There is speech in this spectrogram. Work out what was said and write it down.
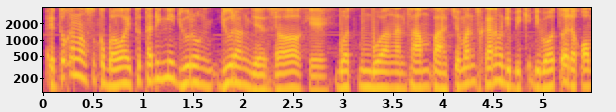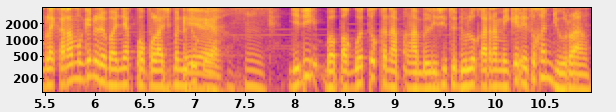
Itu kan langsung ke bawah itu tadinya jurang jurang jas. Oh, Oke. Buat pembuangan sampah. Cuman sekarang dibikin di bawah tuh ada komplek karena mungkin udah banyak populasi penduduk Iya. ya. Jadi bapak gue tuh kenapa ngambil di situ dulu karena mikir itu kan jurang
